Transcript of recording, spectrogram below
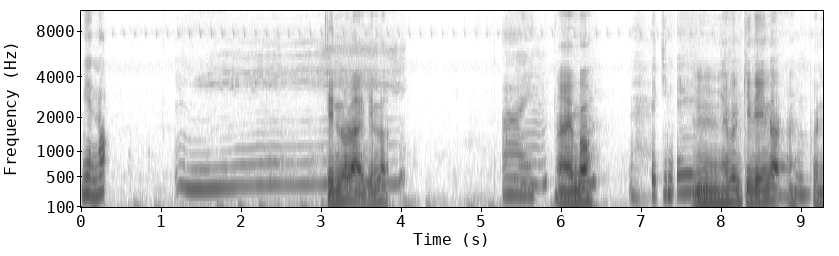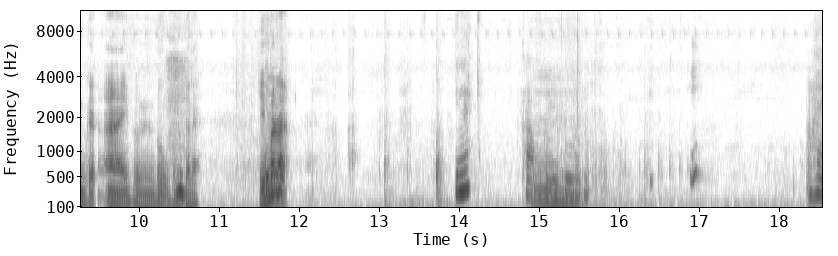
เมียนเนาะกินแล้วล่ะกินแล้วอายอายบ่ไปกินเองอืมให้เพิ่นกินเองเนาะอะเพิ่นก็อายเพิ่นลูกเพิ่นก็ได้กินมาละกินไหมข้าวก็อยู่ทั่วลูกเอาให้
